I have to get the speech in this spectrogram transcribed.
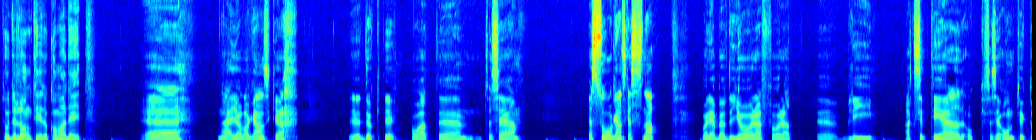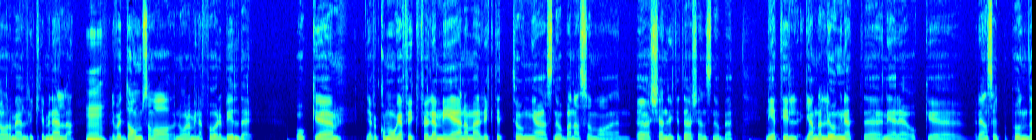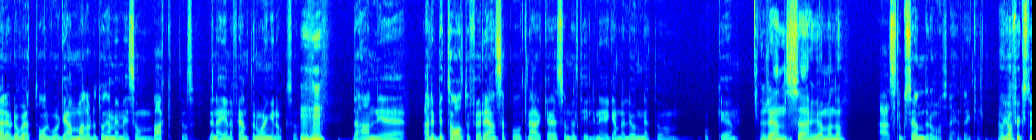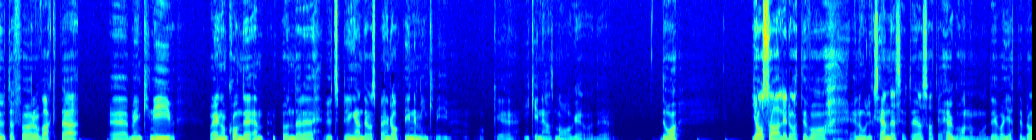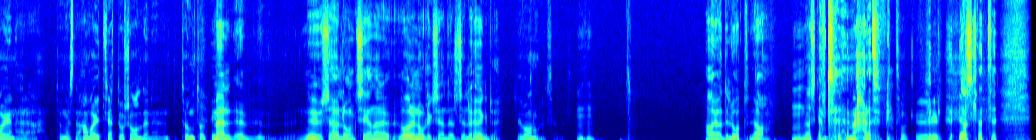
Tog det lång tid att komma dit? Eh, nej, jag var ganska eh, duktig på att, eh, så att säga, jag såg ganska snabbt vad jag behövde göra för att eh, bli accepterad och så att säga, omtyckt av de äldre kriminella. Mm. Det var ju de som var några av mina förebilder. Och eh, jag kommer ihåg att jag fick följa med en av de här riktigt tunga snubbarna som var en ökänd, riktigt ökänd snubbe ner till gamla Lugnet eh, nere och eh, rensa ut på pundare. Och då var jag 12 år gammal och då tog han med mig som vakt. Och den här ena 15-åringen också. Mhm. Där han eh, hade betalt för att rensa på knarkare som höll till nere i gamla Lugnet. Och, och eh, Rensa, hur gör man då? ja, slog sönder dem alltså, helt enkelt. Och jag fick stå utanför och vakta eh, med en kniv. Och en gång kom det en, en pundare utspringande och sprang rakt in i min kniv. Och eh, gick in i hans mage. Och det, då, jag sa aldrig då att det var en olyckshändelse, utan jag sa att jag högg honom. Och det var jättebra i den här eh, tunga snö. Han var i 30-årsåldern, en tung torped. Men eh, nu så här långt senare, var det en olyckshändelse eller högg du? Det var en olyckshändelse. Ja, ja, det låter, ja. Mm, jag ska inte, Nej, du får tolka hur du vill. jag ska inte,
